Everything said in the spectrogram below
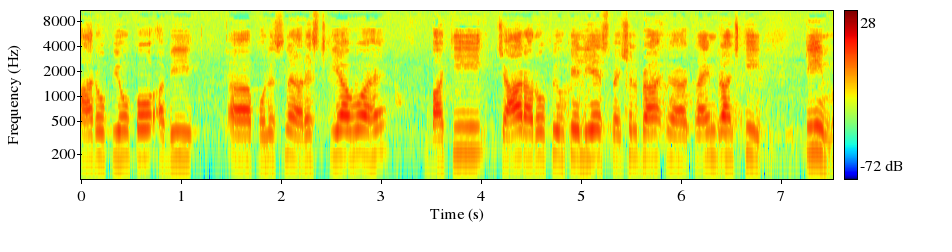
आरोपियों को अभी पुलिस ने अरेस्ट किया हुआ है। बाकी चार आरोपियों के लिए स्पेशल क्राइम ब्रांच की टीम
